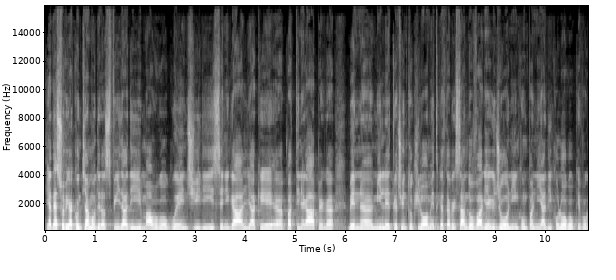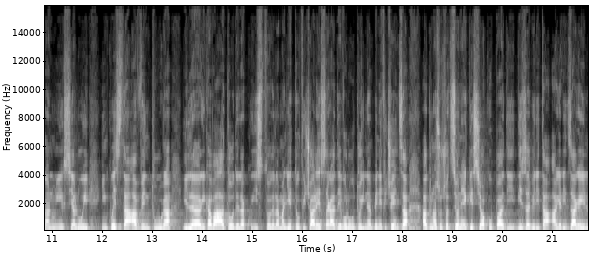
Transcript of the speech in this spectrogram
E adesso vi raccontiamo della sfida di Mauro Guenci di Senigallia che eh, pattinerà per ben 1300 km attraversando varie regioni in compagnia di coloro che vorranno unirsi a lui in questa avventura. Il ricavato dell'acquisto della maglietta ufficiale sarà devoluto in beneficenza ad un'associazione che si occupa di disabilità. A realizzare il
